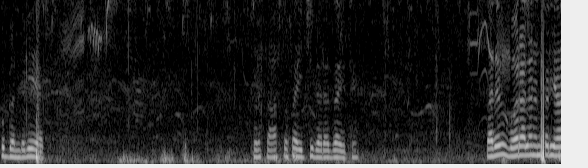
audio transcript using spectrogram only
खूप गंदगी आहे. थोडं साफसफाईची गरज आहे इथे. त्यामुळे वर आल्यानंतर या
